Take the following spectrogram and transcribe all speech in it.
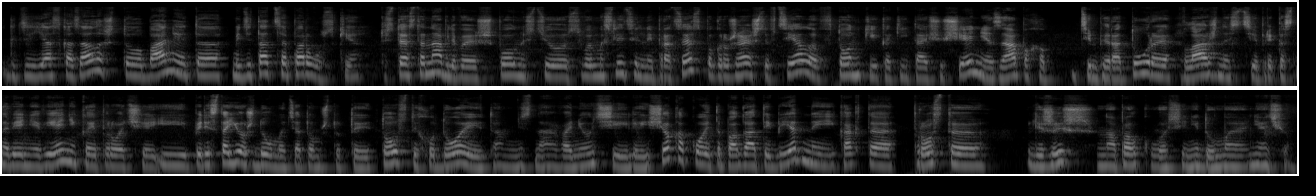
где я сказала, что баня — это медитация по-русски. То есть ты останавливаешь полностью свой мыслительный процесс, погружаешься в тело, в тонкие какие-то ощущения запаха, температуры, влажности, прикосновения веника и прочее, и перестаешь думать о том, что ты толстый, худой, там, не знаю, вонючий или еще какой-то богатый, бедный, и как-то просто лежишь на полку вообще, не думая ни о чем.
